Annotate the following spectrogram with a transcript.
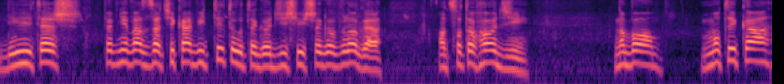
I też pewnie Was zaciekawi tytuł tego dzisiejszego vloga. O co to chodzi? No bo motyka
